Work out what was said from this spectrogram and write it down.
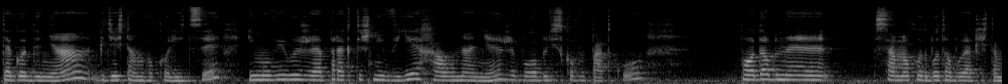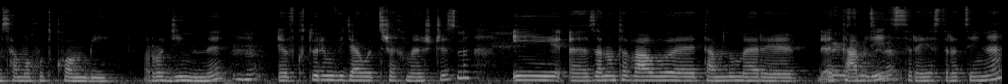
tego dnia, gdzieś tam w okolicy i mówiły, że praktycznie wjechał na nie, że było blisko wypadku. Podobny samochód, bo to był jakiś tam samochód kombi rodzinny, e, w którym widziały trzech mężczyzn i e, zanotowały tam numery e, tablic rejestracyjne.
